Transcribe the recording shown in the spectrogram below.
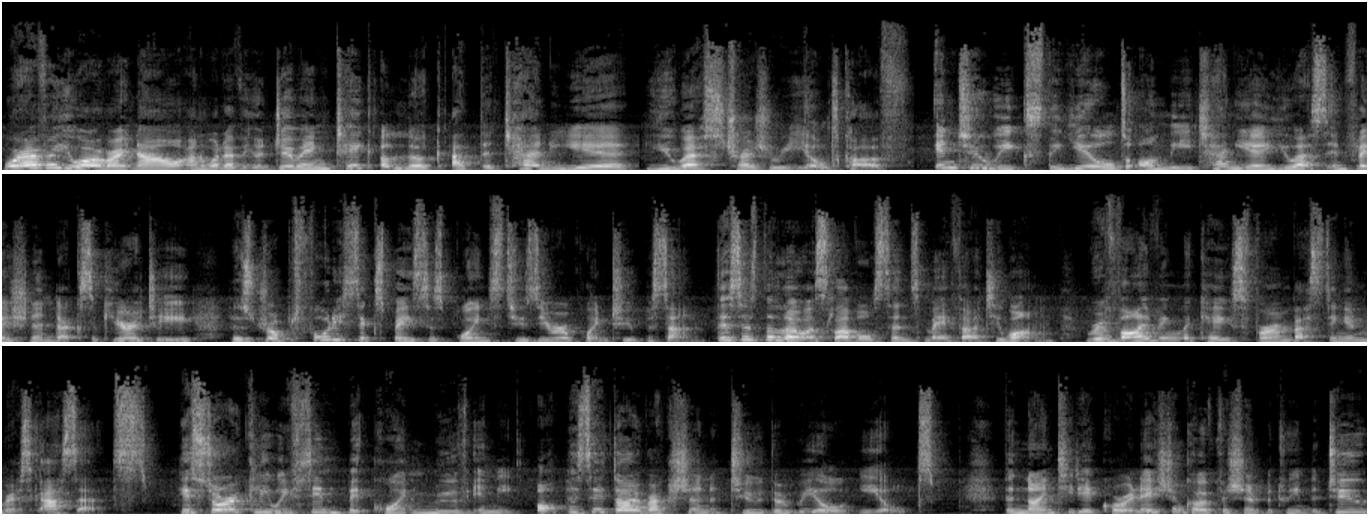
Wherever you are right now and whatever you're doing, take a look at the 10 year US Treasury yield curve. In two weeks, the yield on the 10 year US inflation index security has dropped 46 basis points to 0.2%. This is the lowest level since May 31, reviving the case for investing in risk assets. Historically, we've seen Bitcoin move in the opposite direction to the real yield. The 90 day correlation coefficient between the two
